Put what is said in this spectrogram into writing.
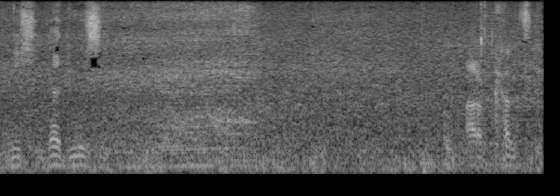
Musi, Nad Musi. Arab country.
